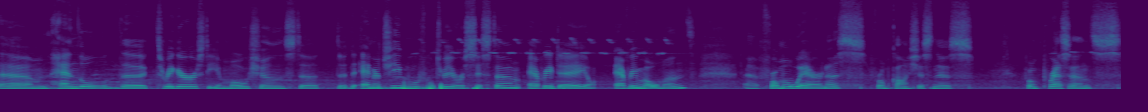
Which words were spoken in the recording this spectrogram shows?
um, handle the triggers, the emotions, the, the, the, energy moving through your system every day, every moment, uh, from awareness, from consciousness, from presence,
